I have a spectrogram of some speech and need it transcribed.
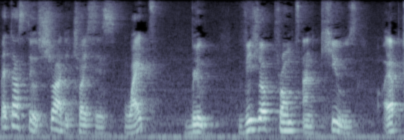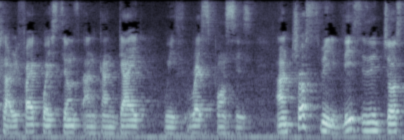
Better still, show the choices white, blue. Visual prompts and cues help clarify questions and can guide with responses. And trust me, this isn't just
